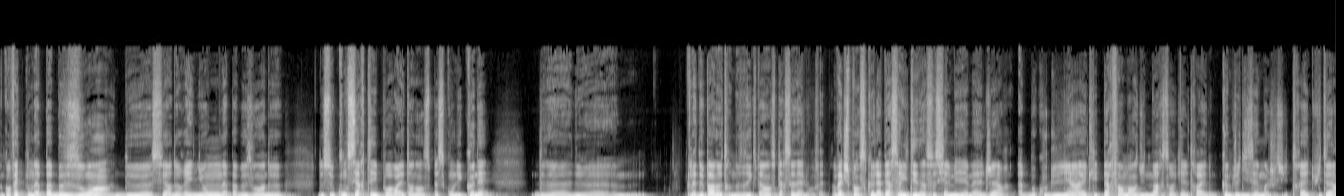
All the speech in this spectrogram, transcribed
Donc en fait, on n'a pas besoin de se faire de réunions, on n'a pas besoin de, de se concerter pour avoir les tendances, parce qu'on les connaît de, de de par notre, nos expériences personnelles en fait. En fait, je pense que la personnalité d'un social media manager a beaucoup de liens avec les performances d'une marque sur laquelle elle travaille. Donc, comme je disais, moi je suis très Twitter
